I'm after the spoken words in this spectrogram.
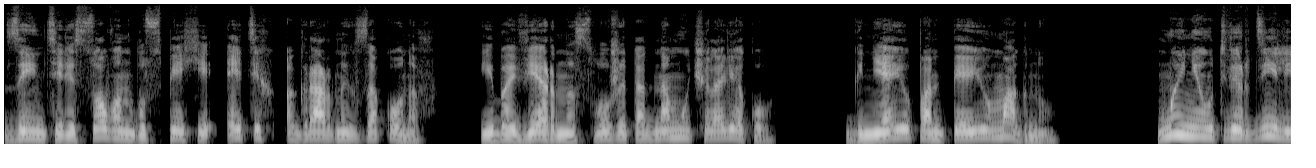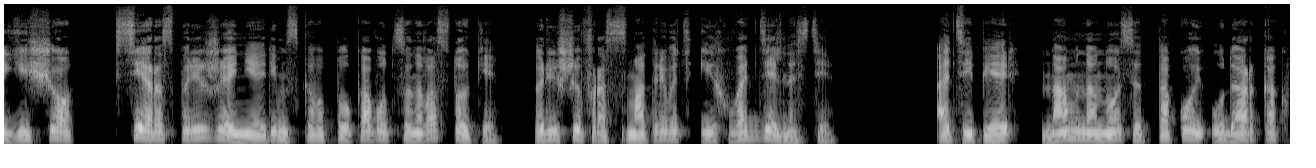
заинтересован в успехе этих аграрных законов, ибо верно служит одному человеку — Гнею Помпею Магну. Мы не утвердили еще все распоряжения римского полководца на Востоке, решив рассматривать их в отдельности. А теперь нам наносят такой удар, как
